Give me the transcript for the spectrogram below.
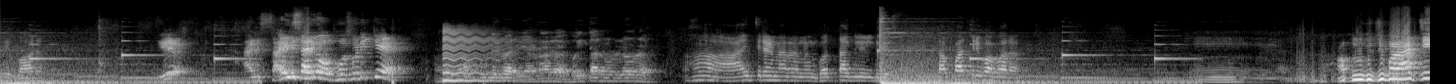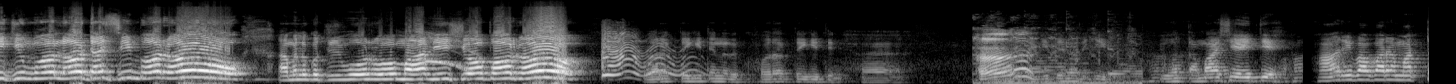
ಏ ಬಾರ ಏ ಅಲ್ಲಿ ಸೈಡ್ ಸರಿ ಒಬ್ಬ ಹೊಸಡಿಕೆ ಕುಂದ್ರಿ ಅಣ್ಣಾರ ಬೈತಾರ ನೋಡ್ರಿ ಅವ್ರ ಹಾ ಆಯ್ತ್ರಿ ಅಣ್ಣಾರ ನಂಗೆ ಗೊತ್ತಾಗ್ಲಿಲ್ರಿ ತಪ್ಪಾತ್ರಿ ಬಾಬಾರ आपने कुछ बाची जिमोलो डसी बोरो ಆಮೇಲೆ ಕುಚ್ ಮಾಲಿ ಶೋಭರು ಬರೋ ಹೊರಗೆ ತೆಗಿತೇನೆ ಅದಕ್ಕೆ ಹೊರಗೆ ತೆಗಿತೀನಿ. ಹಾ. ತೆಗಿತೇನೆ ಅದಕ್ಕೆ. ಇವತ್ತು ತಮಾಷೆ ಐತಿ. ಹಾ ರೀ ಬಾಬಾರ ಮತ್ತ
